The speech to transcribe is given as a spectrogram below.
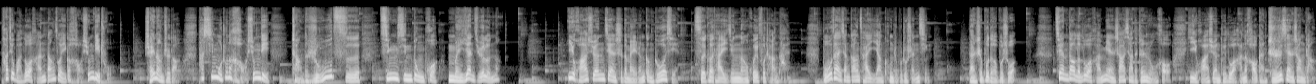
他就把洛寒当做一个好兄弟处，谁能知道他心目中的好兄弟长得如此惊心动魄、美艳绝伦呢？易华轩见识的美人更多些，此刻他已经能恢复常态，不再像刚才一样控制不住神情。但是不得不说。见到了洛寒面纱下的真容后，易华轩对洛寒的好感直线上涨，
